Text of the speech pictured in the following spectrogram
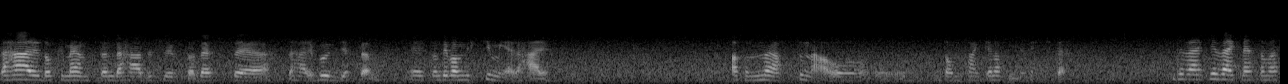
det här är dokumenten, det här beslutades, eh, det här är budgeten. Eh, utan det var mycket mer det här, alltså mötena och, och de tankarna som det väckte. Det verkar ju verkligen som att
